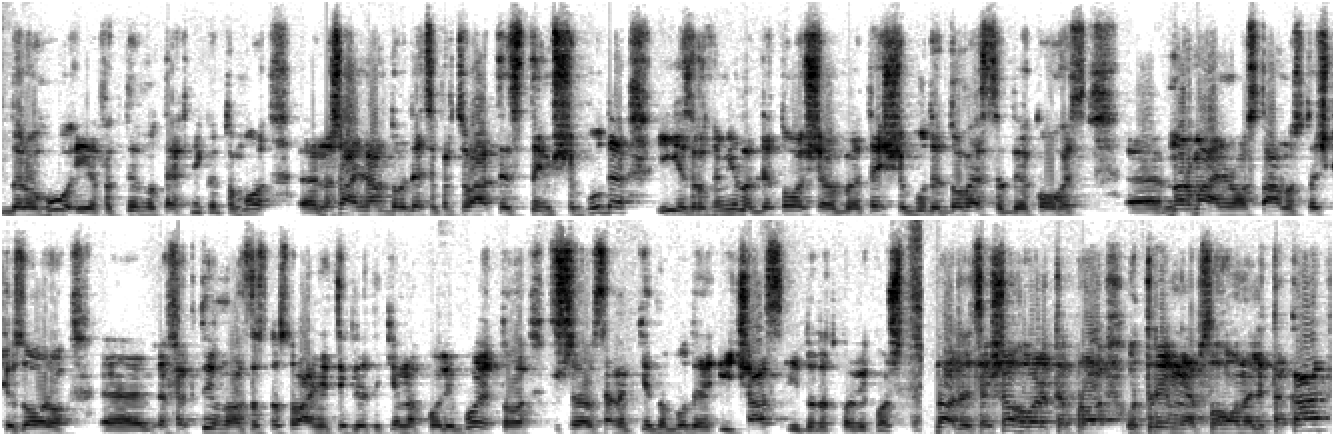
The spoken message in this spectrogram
дорогу і ефективну техніку. Тому, е, на жаль, нам доведеться працювати з тим, що буде, і зрозуміло для того, щоб те, що буде довести до якогось е, нормального стану з точки зору е, ефективного застосування цих літаків на полі бою, то вже все необхідно буде і час, і додаткові кошти. Ну, дивіться, якщо говорити про утримання обслуговування літака,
